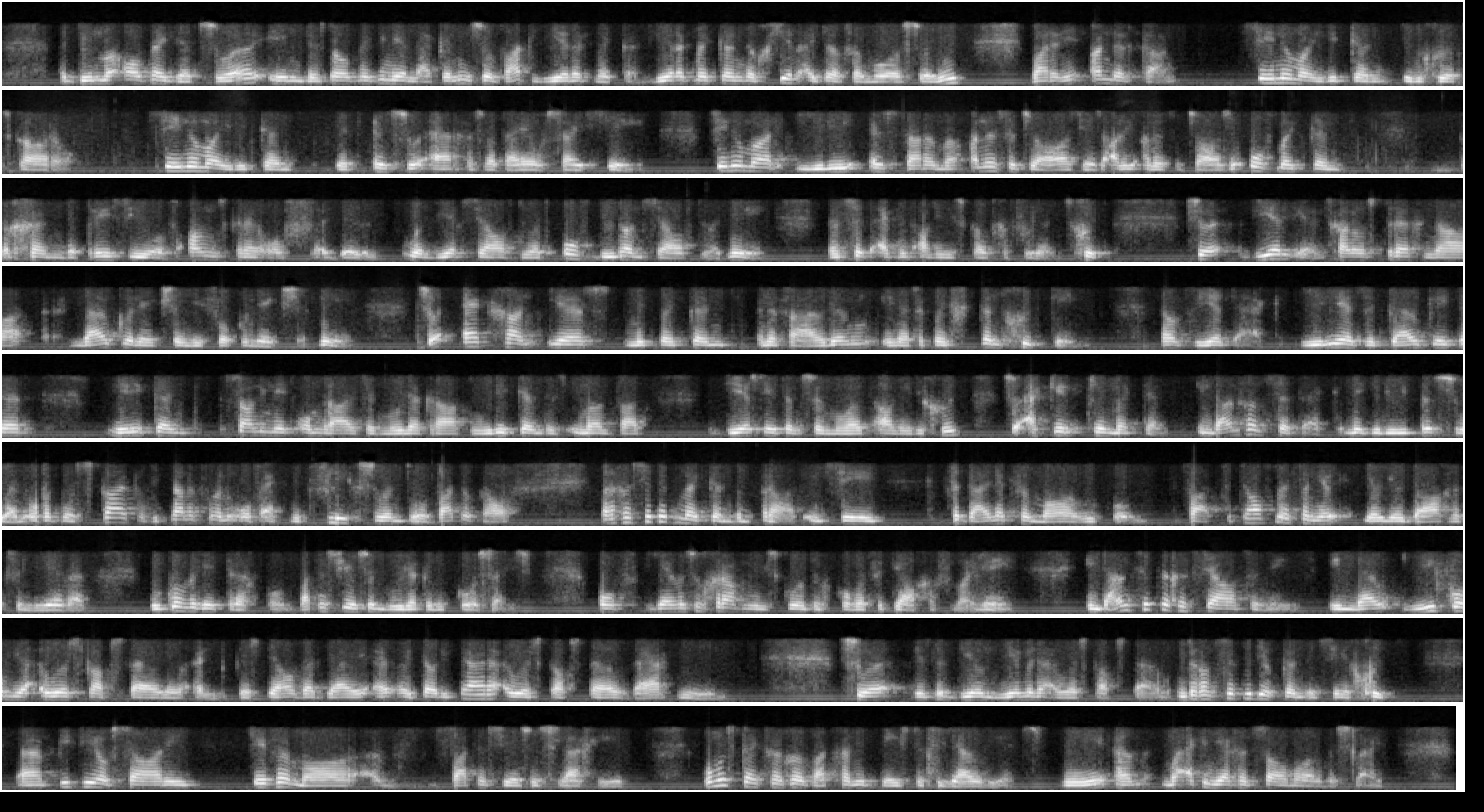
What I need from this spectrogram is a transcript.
doen maar altyd dit so en dis dalk net nie meer lekker nie. So wat leer ek my kind? Leer ek my kind nou geen uitdaging vermoë so nie, maar aan die ander kant sê nou maar hierdie kind doen groot skade op. Sê nou maar hierdie kind dit is so erg as wat hy of sy sê. Sê nou maar hierdie is darem 'n ander situasie as al die ander situasies of my kind begin depressie of angs kry of oorweeg selfdood of doen dan selfdood, nee. Dan sit ek met al die skuldgevoelens. Goed. So weer eens gaan ons terug na no connection before connection. Nee. So ek gaan eers met my kind in 'n verhouding en as ek my kind goed ken, dan weet ek hierdie is 'n go-getter. Hierdie kind sal nie net omdraai as dit moeilik raak nie. Hierdie kind is iemand wat deurset om so mooi al hierdie goed. So ek ken ken my kind. En dan gaan sit ek met hierdie persoon of ek nou Skype of die telefoon of ek met vlieg soontoe of wat ook al. Maar ek gaan sit ek met my kind en praat en sê verduidelik vir ma hoekom vat. Vertel my van jou jou jou daaglikse lewe. Hoekom wil jy terugkom? Wat is vir jou so moeilik in die koshuis? Of jy wil so graag na die skool toe gekom het, vertel gou vir my, nê. Nee. En dan sit 'n geselse mens. En nou hier kom jou ouerskapstyl nou in. Gestel dat jy 'n autoritaire ouerskapstyl werk nie. So, dis 'n deelnemende ouerskapstyl. En dan sit met jou kind en sê, "Goed. Uh Pietie of Sari, sê vir ma wat is jy so sleg hier?" Kom ons kyk gou-gou wat gaan die beste vir jou wees. Nee, um, maar ek en jy gaan saam maar besluit.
